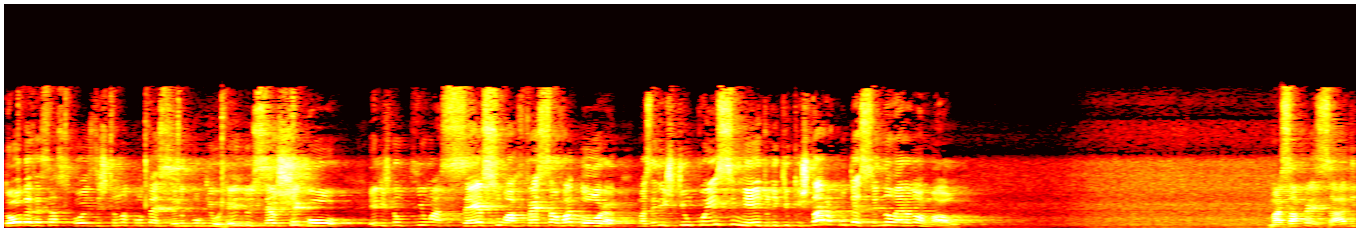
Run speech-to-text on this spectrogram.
todas essas coisas estão acontecendo porque o reino dos céus chegou eles não tinham acesso à fé salvadora, mas eles tinham conhecimento de que o que estava acontecendo não era normal. Mas apesar de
